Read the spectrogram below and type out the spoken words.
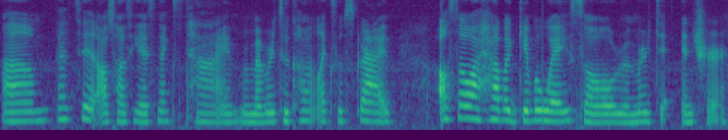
Um, that's it. I'll talk to you guys next time. Remember to comment, like, subscribe. Also, I have a giveaway, so remember to enter.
